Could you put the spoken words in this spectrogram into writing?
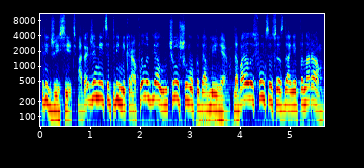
3G-сеть. А также имеется три микрофона для лучшего шумоподавления. Добавилась функция создания панорам.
